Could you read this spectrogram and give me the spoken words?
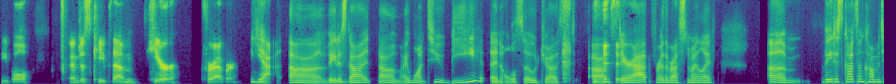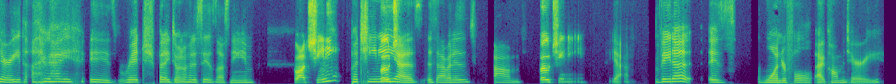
people and just keep them here forever. Yeah, uh, Veda Scott. Um, I want to be and also just uh stare at for the rest of my life. Um, Veda Scott's on commentary. The other guy is Rich, but I don't know how to say his last name. Boncini? Pacini, yes, is that what it is? Um, Bocchini. yeah, Veda is wonderful at commentary.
